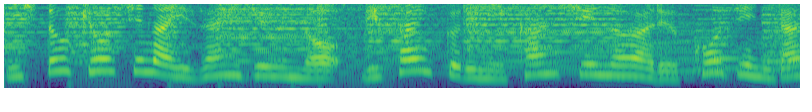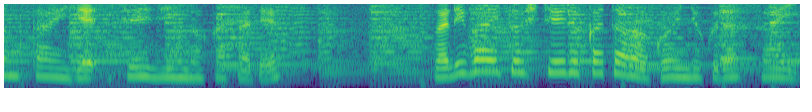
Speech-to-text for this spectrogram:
西東京市内在住のリサイクルに関心のある個人団体で成人の方です。なりわいとしている方はご遠慮ください。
